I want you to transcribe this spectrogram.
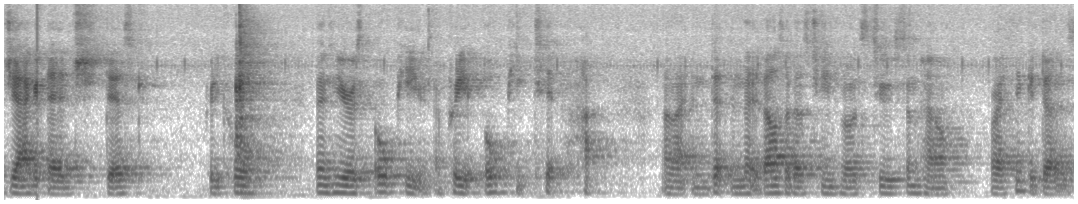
jagged edge disc, pretty cool. Then here's OP, a pretty OP tip. Ha. Uh, and, and it also does change modes too somehow, or I think it does.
